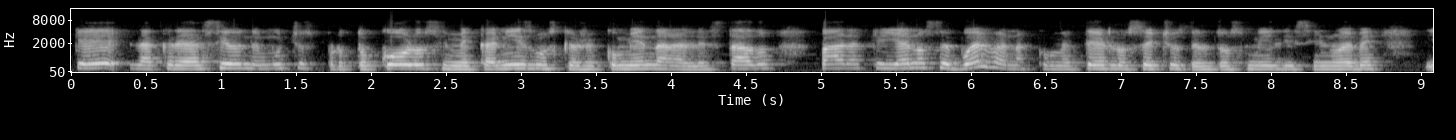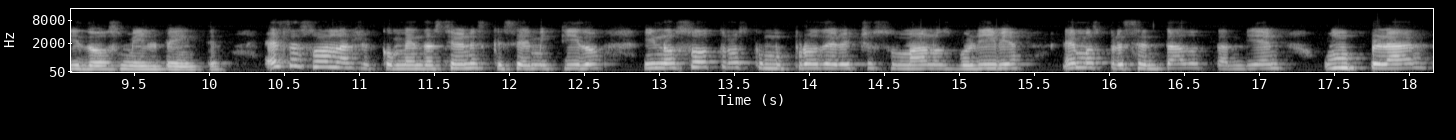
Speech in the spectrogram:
que la creación de muchos protocolos y mecanismos que recomiendan al Estado para que ya no se vuelvan a cometer los hechos del 2019 y 2020. Esas son las recomendaciones que se han emitido y nosotros como Pro Derechos Humanos Bolivia hemos presentado también un plan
